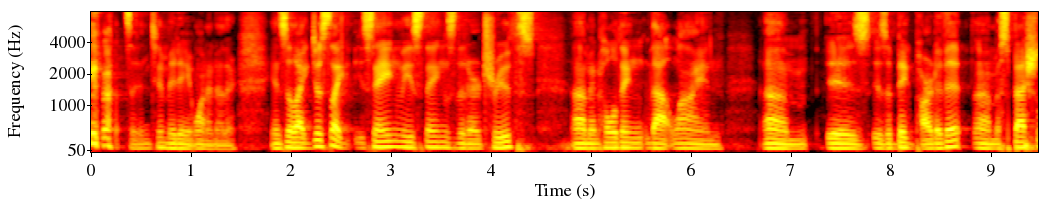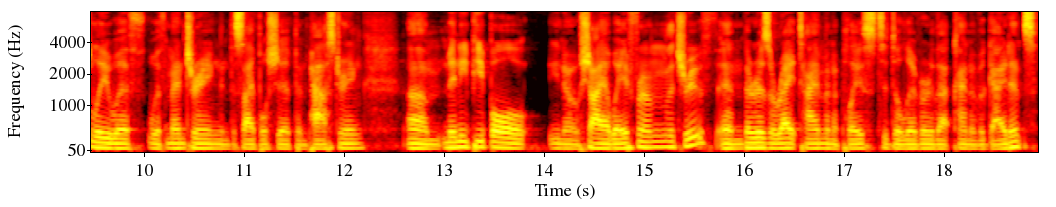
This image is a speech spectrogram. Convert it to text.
not to intimidate one another. And so like just like saying these things that are truths um, and holding that line um, is is a big part of it, um, especially with with mentoring and discipleship and pastoring. Um, many people, you know, shy away from the truth, and there is a right time and a place to deliver that kind of a guidance.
